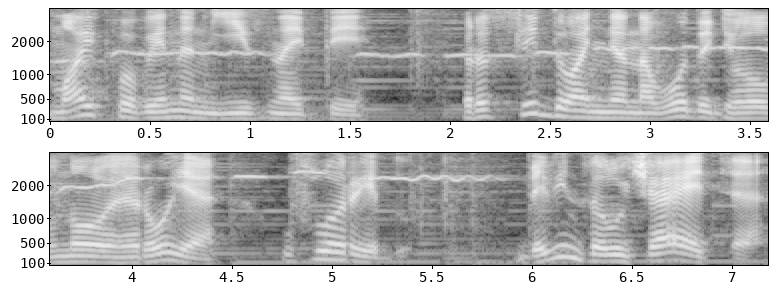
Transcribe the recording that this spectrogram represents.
Майк повинен її знайти. Розслідування наводить головного героя у Флориду, де він залучається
